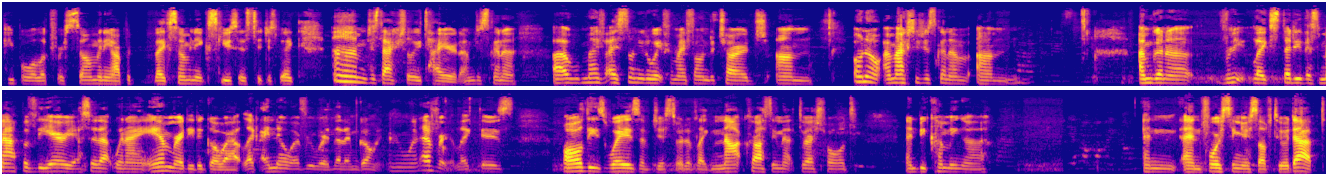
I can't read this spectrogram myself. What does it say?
people will look for so many opp- like so many excuses to just be like i'm just actually tired. I'm just gonna uh, my, i still need to wait for my phone to charge. Um oh no i'm actually just gonna um i'm gonna re- like study this map of the area so that when i am ready to go out like i know everywhere that i'm going or whatever. Like there's all these ways of just sort of like not crossing that threshold and becoming a and and forcing yourself to adapt.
